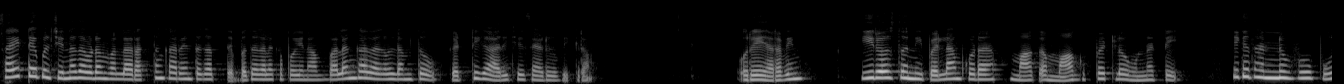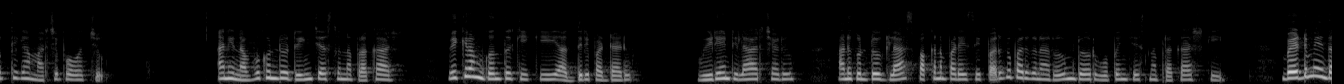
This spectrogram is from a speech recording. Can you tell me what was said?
సైడ్ టేబుల్ చిన్నదవడం వల్ల రక్తం కారేంతగా దెబ్బ తగలకపోయినా బలంగా తగలడంతో గట్టిగా అరిచేశాడు విక్రమ్. ఒరే అరవింద్ ఈ రోజుతో నీ పెళ్ళాం కూడా మాక మా గుప్పెట్లో ఉన్నట్టే. ఇక దాన్ని నువ్వు పూర్తిగా మర్చిపోవచ్చు అని నవ్వుకుంటూ డ్రింక్ చేస్తున్న ప్రకాష్ విక్రమ్ గొంతుకి అద్దిరిపడ్డాడు. వీడేంటి ఇలా అరిచాడు అనుకుంటూ గ్లాస్ పక్కన పడేసి పరుగు పరుగున రూమ్ డోర్ ఓపెన్ చేసిన ప్రకాష్కి బెడ్ మీద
